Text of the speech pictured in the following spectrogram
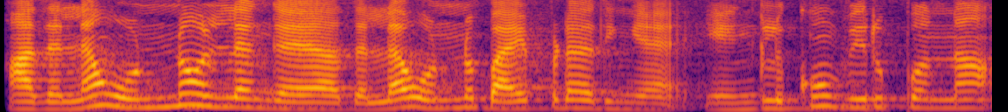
அதெல்லாம் ஒன்றும் இல்லைங்க. அதெல்லாம் ஒன்றும் பயப்படாதீங்க. எங்களுக்கும் விருப்பம்தான்.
